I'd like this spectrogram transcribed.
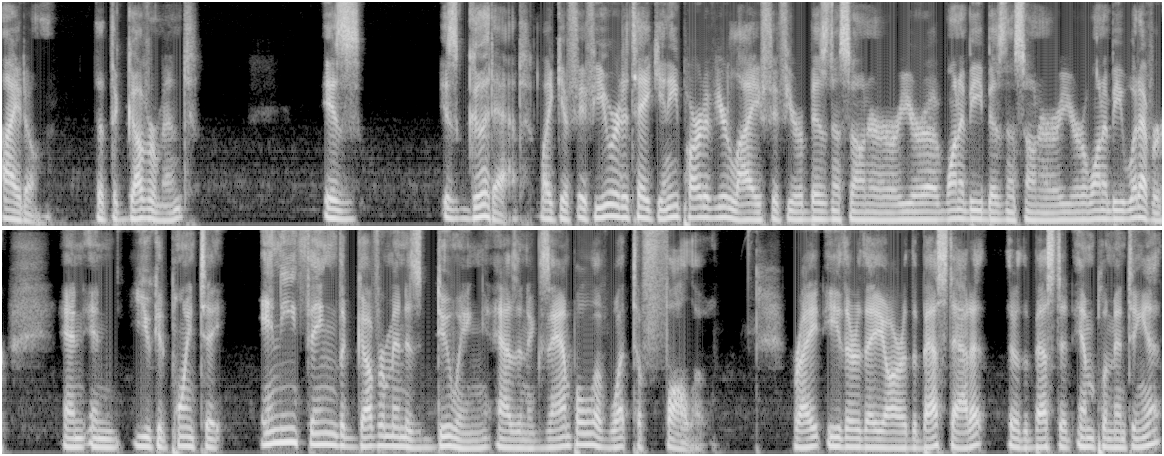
item that the government is is good at. Like if if you were to take any part of your life, if you're a business owner or you're a wannabe business owner or you're a wannabe whatever, and and you could point to anything the government is doing as an example of what to follow. Right? Either they are the best at it, they're the best at implementing it,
